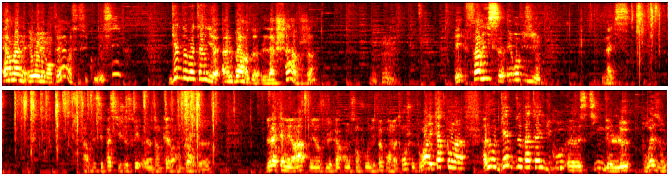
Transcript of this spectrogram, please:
Herman Héros élémentaire, ça c'est cool aussi. Guêpe de bataille, Albard la charge. Mhm. Et Faris Hérovision. Nice. Alors je ne sais pas si je serai euh, dans le cadre encore de, de la caméra. Mais dans tous les cas, on s'en fout, on n'est pas pour ma tronche, mais pour voir les cartes qu'on a. À nouveau, guêpe de bataille, du coup, euh, Sting le poison.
